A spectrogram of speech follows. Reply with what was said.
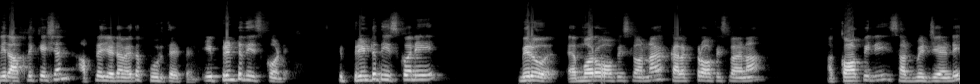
మీరు అప్లికేషన్ అప్లై చేయడం అయితే పూర్తి అయిపోయింది ఈ ప్రింట్ తీసుకోండి. ఈ ప్రింట్ తీసుకొని మీరు ఎంఆర్ఓ ఆఫీస్లో అయినా కలెక్టర్ ఆఫీస్లో అయినా ఆ కాపీని సబ్మిట్ చేయండి.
